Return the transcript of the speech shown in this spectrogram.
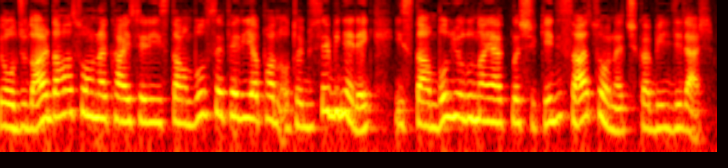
Yolcular daha sonra Kayseri İstanbul seferi yapan otobüse binerek İstanbul yoluna yaklaşık 7 saat sonra çıkabildiler.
